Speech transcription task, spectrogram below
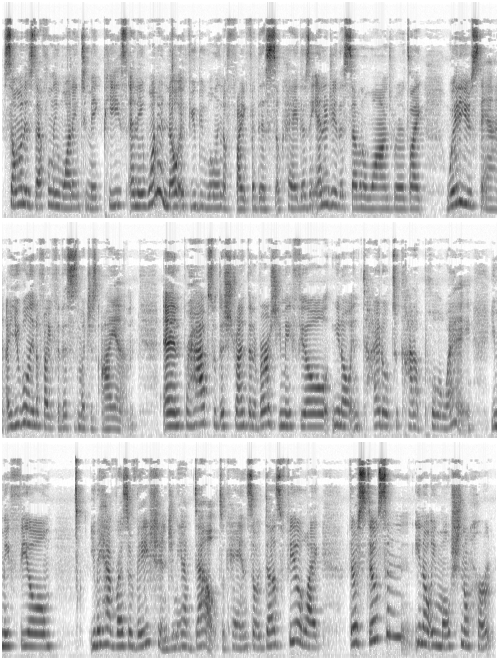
Someone is definitely wanting to make peace, and they want to know if you'd be willing to fight for this, okay? There's the energy of the Seven of Wands where it's like, where do you stand? Are you willing to fight for this as much as I am? And perhaps with the strength in the verse, you may feel, you know, entitled to kind of pull away. You may feel you may have reservations, you may have doubts, okay? And so it does feel like there's still some, you know, emotional hurt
